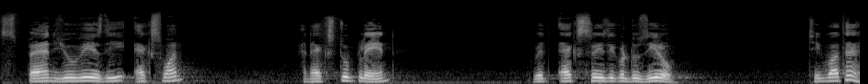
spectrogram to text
span u v is the s one and x two plane with x three is equal to zero ٹھیک بات ہے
